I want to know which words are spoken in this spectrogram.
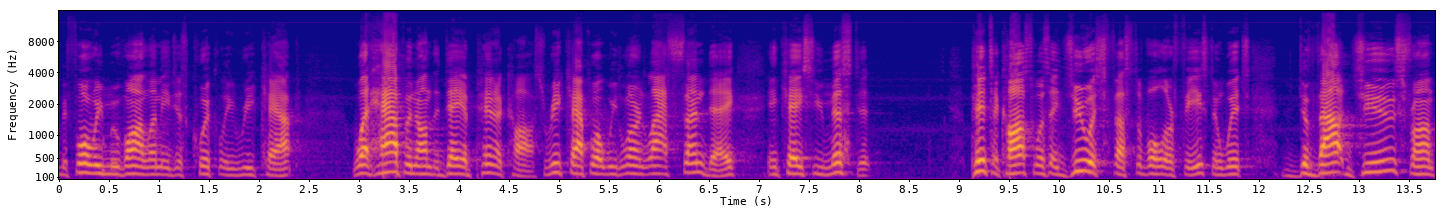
before we move on, let me just quickly recap what happened on the day of Pentecost. Recap what we learned last Sunday in case you missed it. Pentecost was a Jewish festival or feast in which devout Jews from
